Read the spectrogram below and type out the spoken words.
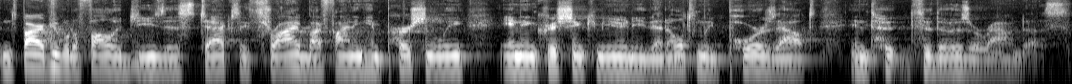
inspire people to follow Jesus, to actually thrive by finding him personally and in Christian community that ultimately pours out into to those around us.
